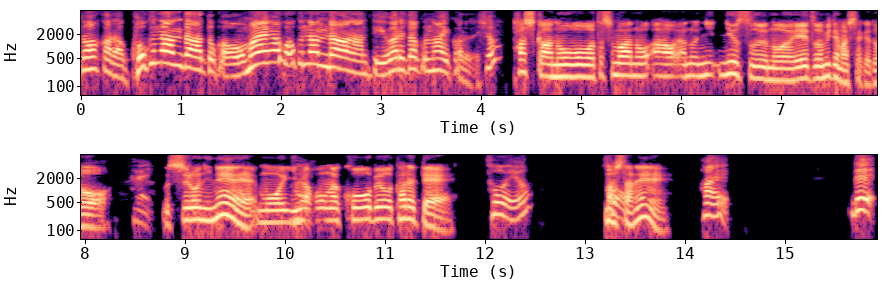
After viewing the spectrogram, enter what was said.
だから、国なんだとか、お前が国なんだなんて言われたくないからでしょ？確かあの、私もあの、ああのニュースの映像を見てましたけど、はい、後ろにね、もう稲穂が神戸を垂れて、はい、そうよ。ましたね。はい。で、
